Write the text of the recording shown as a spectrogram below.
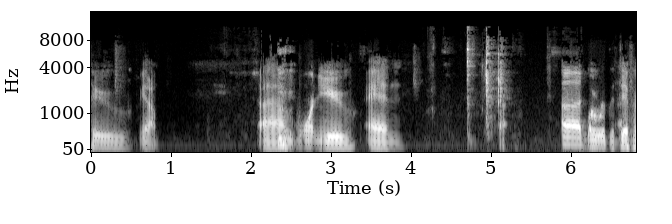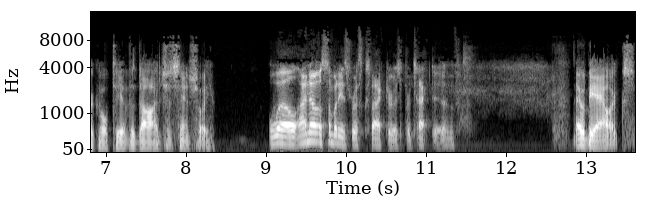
to you know uh, warn you and Uh, lower the difficulty of the dodge. Essentially, well, I know somebody's risk factor is protective. that would be Alex.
